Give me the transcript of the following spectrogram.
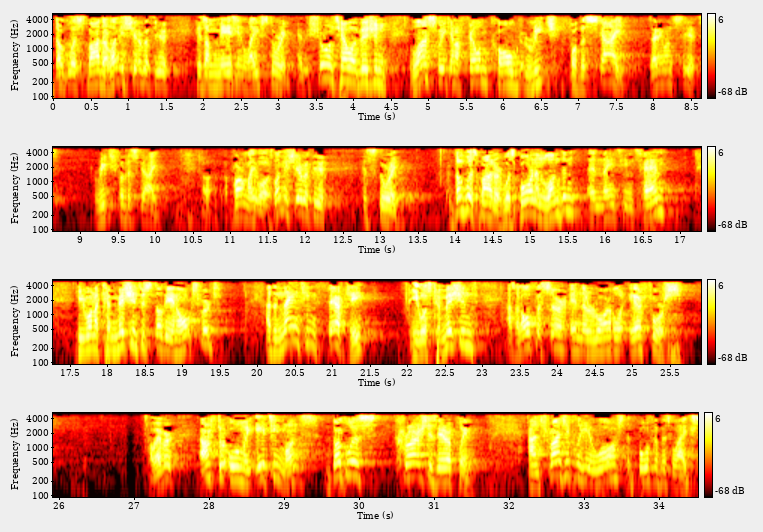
Douglas Bader. Let me share with you his amazing life story. It was shown on television last week in a film called Reach for the Sky. Does anyone see it? Reach for the Sky. Uh, apparently it was. Let me share with you his story. Douglas Bader was born in London in 1910. He won a commission to study in Oxford. And in 1930, he was commissioned as an officer in the Royal Air Force. However, after only 18 months, Douglas crashed his aeroplane. And tragically, he lost both of his legs.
